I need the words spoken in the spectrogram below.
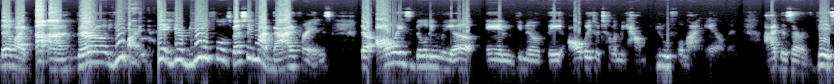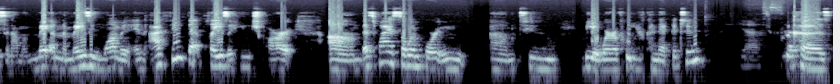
They're like, uh, uh-uh, uh girl, you are, you're beautiful. Especially my guy friends, they're always building me up, and you know, they always are telling me how beautiful I am and I deserve this, and I'm a, an amazing woman. And I think that plays a huge part. Um, that's why it's so important um, to be aware of who you're connected to. Yes. Because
